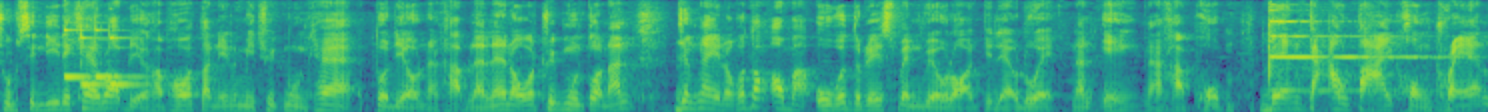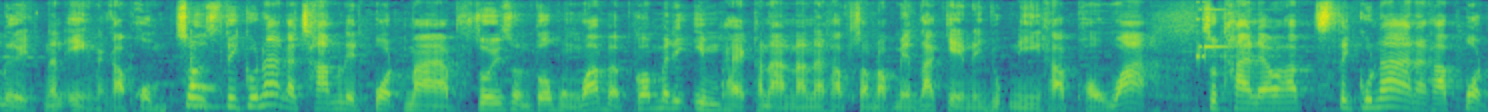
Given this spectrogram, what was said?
ชุบซินดี้ได้แค่รอบเดียวครับ เพราะว่าตอนนี้เรามีทริกมูลแค่ตัวเดียวนะครับ และแน่นอนว่าทริกมูลตัวนั้น ยังไงเราก็ต้องเอามาโอเวอร์เดรสเป็นเวลลอดอยู่แล้วด้วยนั่นเองนะครับผมแบนกะเอาตายของแท้เลยนั่นเองนะครับผมส่วนสติกูน่ากับชามเลตปลดมาโดยส่วนตัวผมว่าแบบก็ไม่ได้อิมแพคขนาดนั้นนะครับสำหรับเมตาเกมในยุคนี้ครับเพราะว่าสุดท้ายแล้วครับสติกูน่านะครับปลด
